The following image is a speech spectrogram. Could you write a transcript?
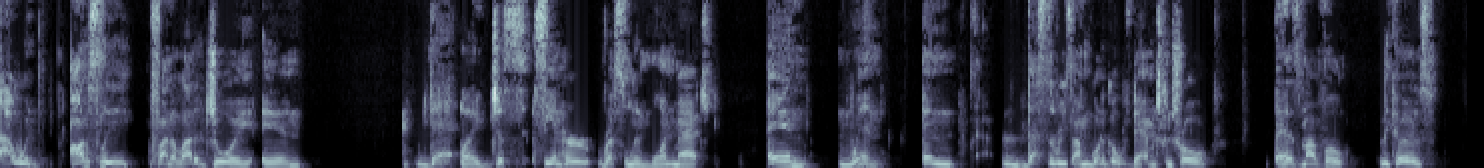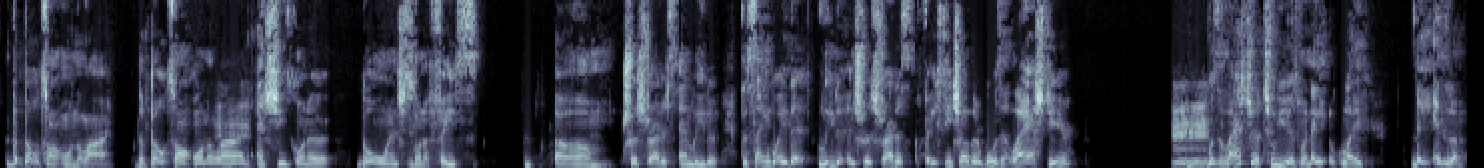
I would honestly find a lot of joy in that. Like just seeing her wrestle in one match and win. And that's the reason I'm going to go with damage control as my vote because the belts aren't on the line. The belts aren't on the Mhm. line, and she's going to go in. She's going to face um, Trish Stratus and Lita the same way that Lita and Trish Stratus faced each other. What was it last year? Mhm. Was it last year or two years when they like they ended up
